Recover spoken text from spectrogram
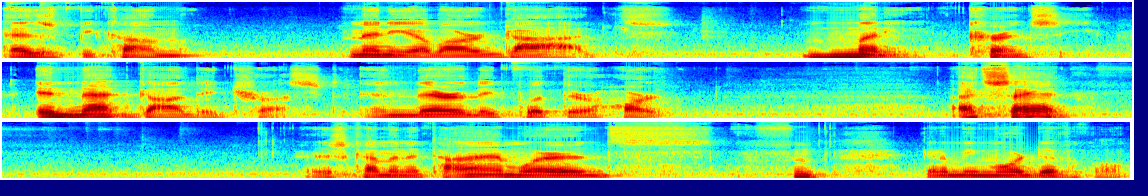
has become many of our gods. Money, currency. In that God they trust. And there they put their heart. That's sad. There's coming a time where it's going to be more difficult.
